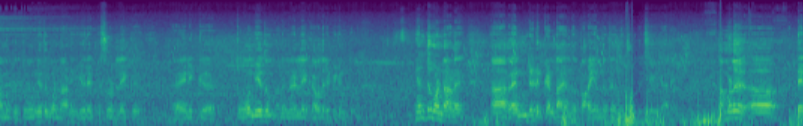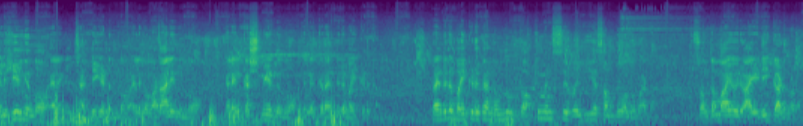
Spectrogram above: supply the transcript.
നമുക്ക് തോന്നിയത് കൊണ്ടാണ് ഈ ഒരു എപ്പിസോഡിലേക്ക് എനിക്ക് തോന്നിയതും നിങ്ങളിലേക്ക് അവതരിപ്പിക്കുന്നത്. എന്തുകൊണ്ടാണ് റെന്റ് എടുക്കേണ്ട എന്ന് പറയുന്നത് എന്ന് ചോദിച്ചു കഴിഞ്ഞാൽ നമ്മൾ ഡൽഹിയിൽ നിന്നോ അല്ലെങ്കിൽ ചണ്ഡീഗഡിൽ നിന്നോ അല്ലെങ്കിൽ മണാലിയിൽ നിന്നോ അല്ലെങ്കിൽ കശ്മീരിൽ നിന്നോ നിങ്ങൾക്ക് റെന്റിന് ബൈക്ക് എടുക്കാം. റെന്റിന് ബൈക്ക് എടുക്കാൻ ഒന്നും ഡോക്യുമെന്റ്സ് വലിയ സംഭവമൊന്നും വേണ്ട. സ്വന്തമായ ഒരു ഐ ഡി കാർഡ് വേണം.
